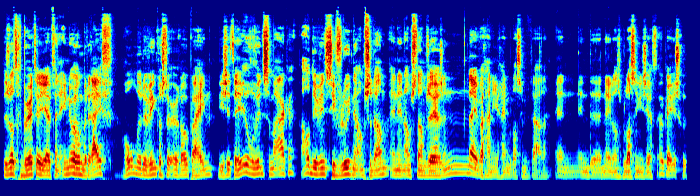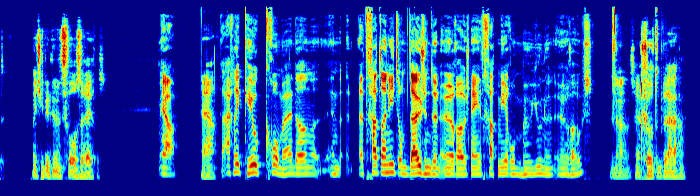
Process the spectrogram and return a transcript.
Dus wat gebeurt er? Je hebt een enorm bedrijf, honderden winkels door Europa heen. Die zitten heel veel winst te maken. Al die winst die vloeit naar Amsterdam. En in Amsterdam zeggen ze, nee, we gaan hier geen belasting betalen. En in de Nederlandse belasting zegt, oké, is goed. Want jullie doen het volgens de regels. Ja, Ja, eigenlijk heel krom hè. Dan, en het gaat dan niet om duizenden euro's. Nee, het gaat meer om miljoenen euro's. nou, dat zijn grote bedragen.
